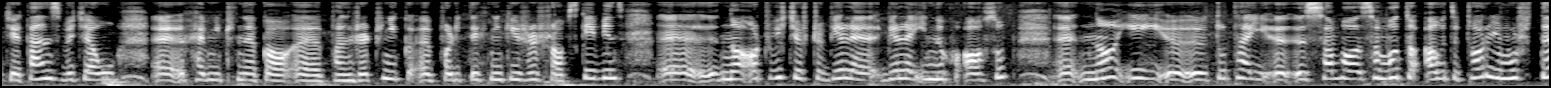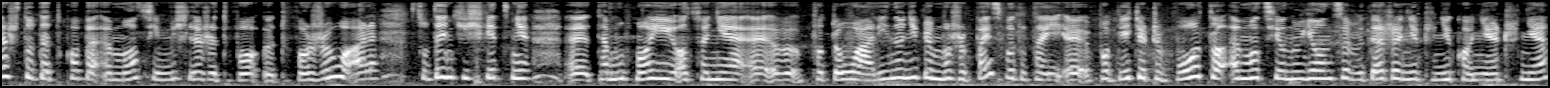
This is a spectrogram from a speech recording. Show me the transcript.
dziekan z Wydziału Chemicznego, pan rzecznik Politechniki Rzeszowskiej, więc no oczywiście jeszcze wiele, wiele innych osób. E, No i e, tutaj e, samo, samo to audytorium już też dodatkowe emocje myślę, że two, tworzyło, ale studenci świetnie temu w mojej ocenie podołali. No nie wiem, może Państwo tutaj powiecie, czy było to emocjonujące wydarzenie, czy niekoniecznie?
